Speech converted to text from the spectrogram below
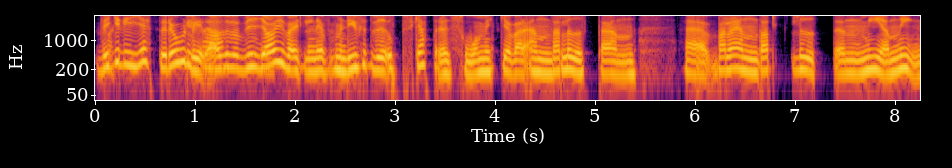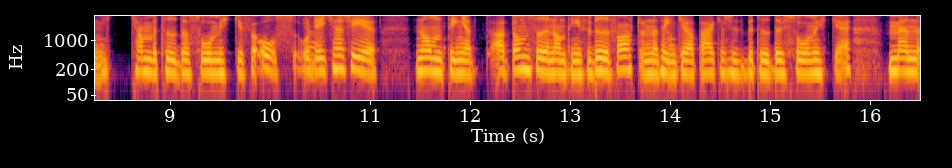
Vilket är jätteroligt. Ja. Alltså, vi gör ju verkligen det, men det är för att vi uppskattar det så mycket. Varenda liten, eh, varenda liten mening kan betyda så mycket för oss. Ja. Och det kanske är någonting att, att de säger någonting i förbifarten och tänker att det här kanske inte betyder så mycket. Men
